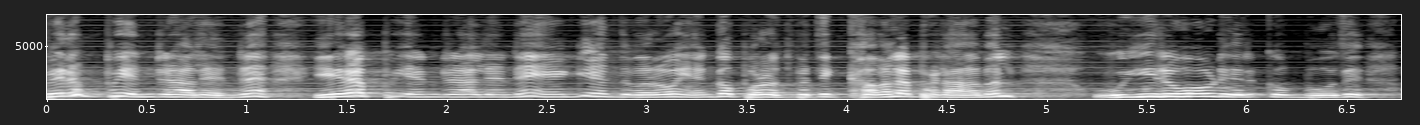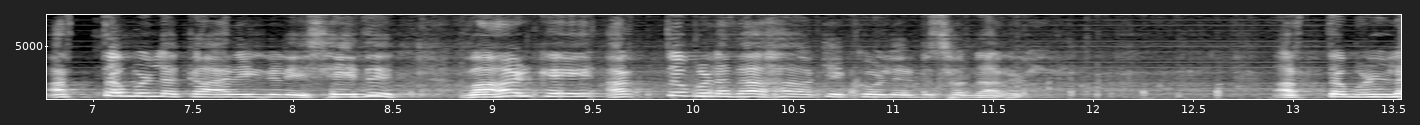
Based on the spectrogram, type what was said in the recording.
பிறப்பு என்றால் என்ன இறப்பு என்றால் என்ன எங்கேருந்து வரும் எங்கே போகிறத பற்றி கவலைப்படாமல் உயிரோடு இருக்கும்போது அர்த்தமுள்ள காரியங்களை செய்து வாழ்க்கையை அர்த்தமுள்ளதாக ஆக்கிக்கொள் என்று சொன்னார்கள். அர்த்தமுள்ள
